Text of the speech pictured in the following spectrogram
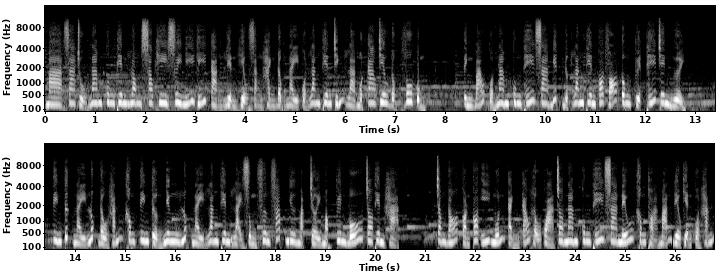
Mà gia chủ Nam Cung Thiên Long sau khi suy nghĩ kỹ càng liền hiểu rằng hành động này của Lăng Thiên chính là một cao chiêu độc vô cùng. Tình báo của Nam Cung Thế Gia biết được Lăng Thiên có võ công tuyệt thế trên người. Tin tức này lúc đầu hắn không tin tưởng nhưng lúc này Lăng Thiên lại dùng phương pháp như mặt trời mọc tuyên bố cho thiên hạ. Trong đó còn có ý muốn cảnh cáo hậu quả cho Nam Cung Thế Gia nếu không thỏa mãn điều kiện của hắn.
